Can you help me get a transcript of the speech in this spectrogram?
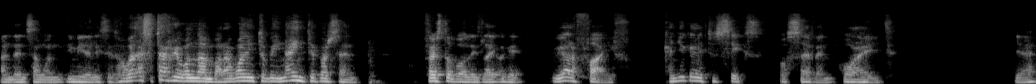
And then someone immediately says, oh, well, that's a terrible number. I want it to be 90%. First of all, it's like, okay, we are five. Can you get it to six or seven or eight? Yeah,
